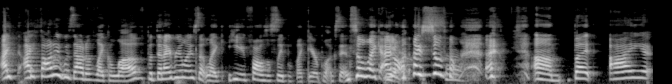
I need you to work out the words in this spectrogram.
I I thought it was out of like love, but then I realized that like he falls asleep with like earplugs in. So like I don't I still So- don't um but I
